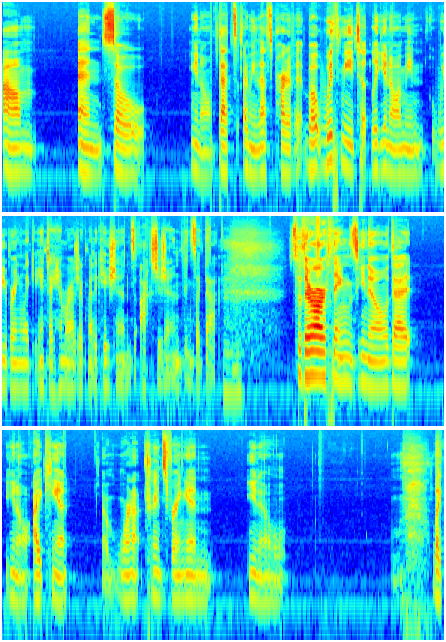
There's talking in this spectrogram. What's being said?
Um, and so, you know, that's I mean that's part of it. But with me to you know, I mean, we bring like anti-hemorrhagic medications, oxygen, things like that. So there are things, you know, that you know I can't. Uh, we're not transferring in, you know, like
